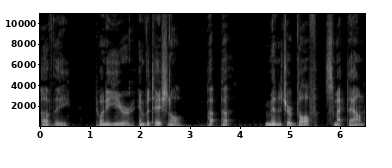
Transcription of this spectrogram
of the 20 year invitational putt putt miniature golf smackdown.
